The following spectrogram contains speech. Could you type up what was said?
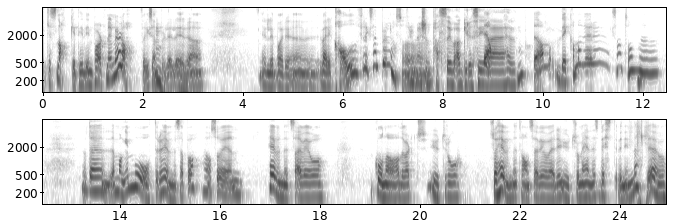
ikke snakke til din partner mer, da. For eksempel. Eller, eh, eller bare være kald, for eksempel. Altså, er Mer sånn passiv-aggressiv Ja. hevden? ja, det kan man gjøre. Ikke sant? Sånn, eh, det, er, det er mange måter å hevne seg på. Altså en hevnet seg ved å Kona hadde vært utro. Så hevnet han seg ved å være utro med hennes bestevenninne. Det er jo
